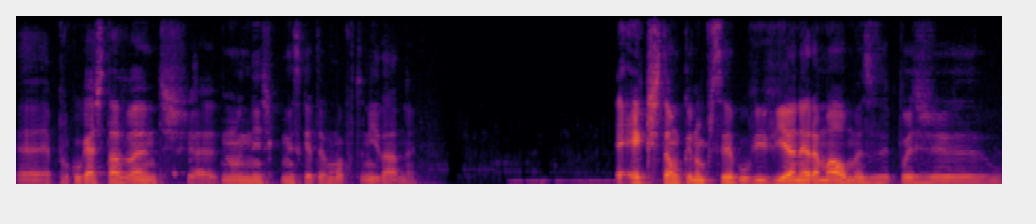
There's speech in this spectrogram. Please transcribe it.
é porque o gajo estava antes, é, não, nem, nem sequer teve uma oportunidade, não é? É, é questão que eu não percebo, o Viviane era mau, mas depois eh,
